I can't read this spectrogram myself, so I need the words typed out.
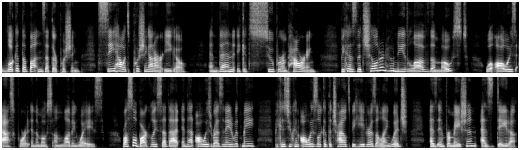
Look at the buttons that they're pushing, see how it's pushing on our ego. And then it gets super empowering because the children who need love the most will always ask for it in the most unloving ways. Russell Barkley said that, and that always resonated with me because you can always look at the child's behavior as a language, as information, as data.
